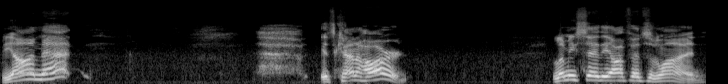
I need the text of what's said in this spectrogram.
Beyond that, it's kind of hard. Let me say the offensive line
